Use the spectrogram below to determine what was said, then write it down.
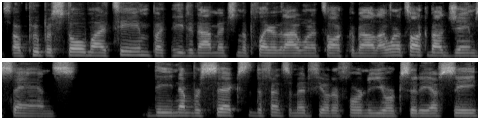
So Poopa stole my team, but he did not mention the player that I want to talk about. I want to talk about James Sands, the number six defensive midfielder for New York City FC.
